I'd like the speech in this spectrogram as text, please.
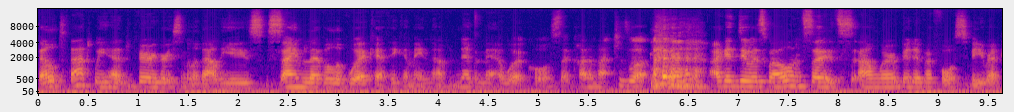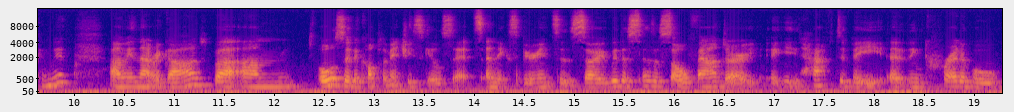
felt that we had very very similar values, same level of work ethic. I mean, I've never met a workhorse that kind of matches what I can do as well, and so it's um, we're a bit of a force to be reckoned with um, in that regard. But um, also the complementary skill sets and experiences. So with us as a sole founder, you have to be an incredible.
